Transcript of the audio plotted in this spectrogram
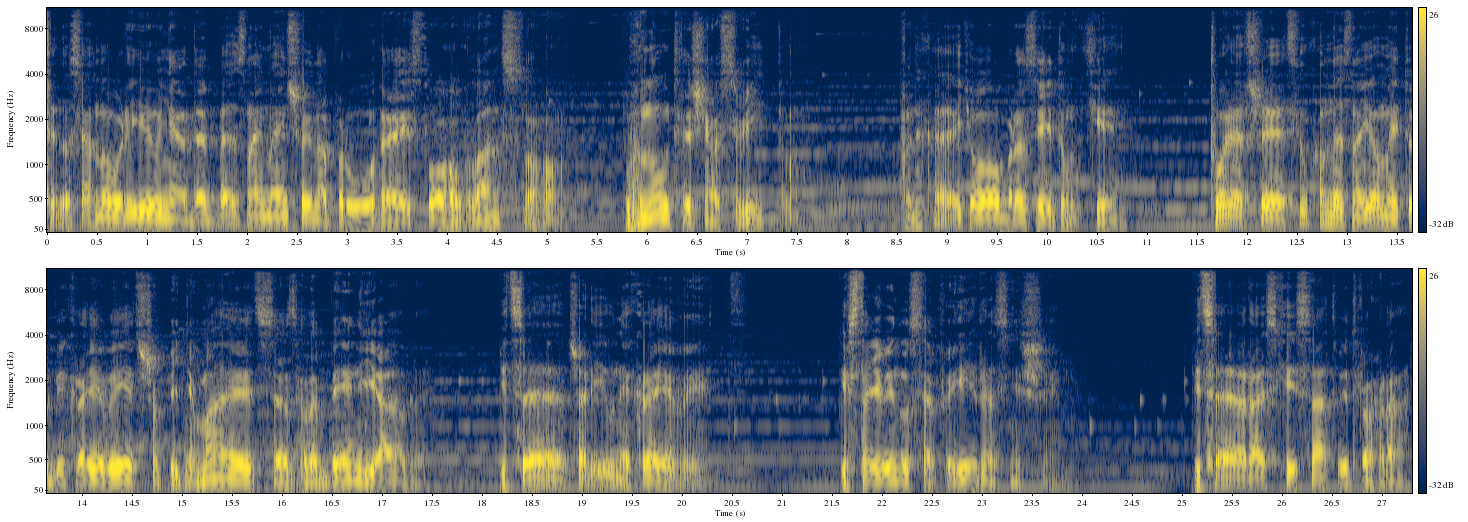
Ти досягнув рівня, де без найменшої напруги із твого власного внутрішнього світу виникають образи й думки, творячи цілком незнайомий тобі краєвид, що піднімається з глибин яви. І це чарівний краєвид, і стає він усе виразнішим. І це райський сад вітроград.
